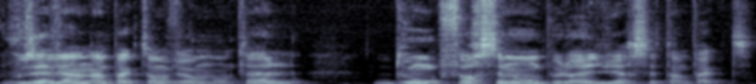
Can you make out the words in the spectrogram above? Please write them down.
vous avez un impact environnemental, donc forcément on peut le réduire cet impact.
